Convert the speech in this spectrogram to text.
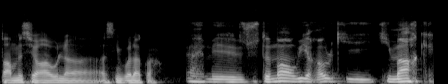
par Monsieur Raoul à, à ce niveau-là, quoi. Ouais, mais justement, oui, Raoul qui, qui marque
